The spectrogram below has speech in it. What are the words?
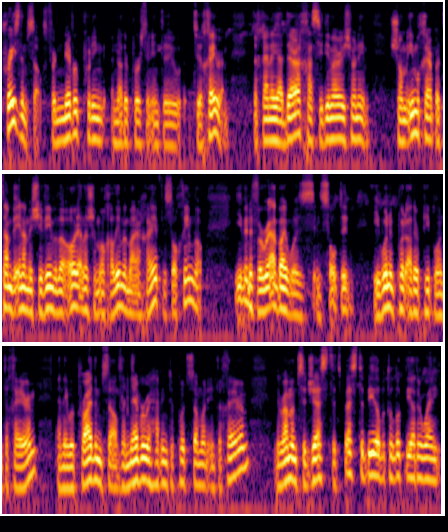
praise themselves for never putting another person into to cherem. Even if a rabbi was insulted, he wouldn't put other people into chayrim, and they would pride themselves on never having to put someone into chayrim. The Rambam suggests it's best to be able to look the other way.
